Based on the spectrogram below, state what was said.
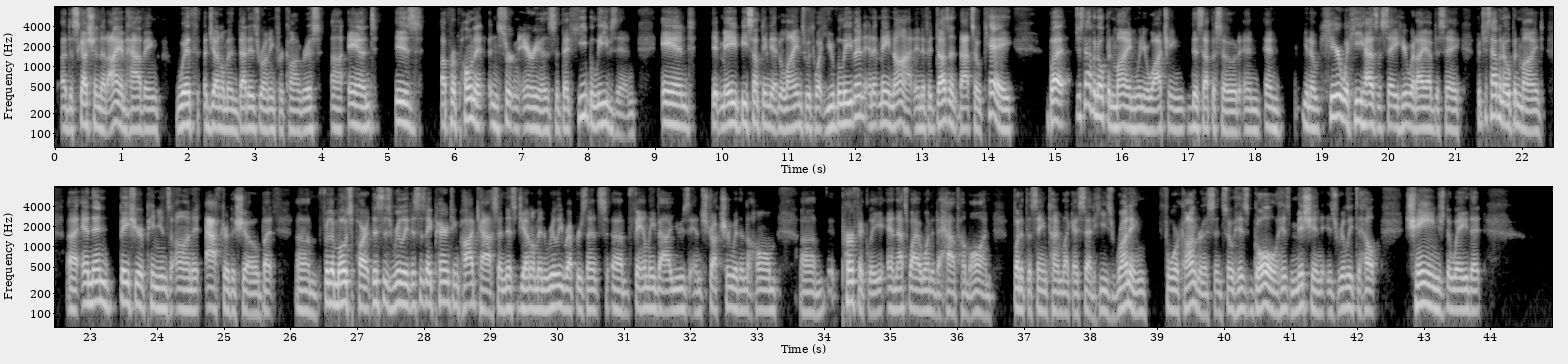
a discussion that I am having with a gentleman that is running for Congress uh, and is a proponent in certain areas that he believes in. And it may be something that aligns with what you believe in, and it may not. And if it doesn't, that's okay but just have an open mind when you're watching this episode and and you know hear what he has to say hear what i have to say but just have an open mind uh, and then base your opinions on it after the show. But um, for the most part this is really this is a parenting podcast and this gentleman really represents um, family values and structure within the home um, perfectly and that's why i wanted to have him on. But at the same time like i said he's running for congress and so his goal his mission is really to help change the way that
